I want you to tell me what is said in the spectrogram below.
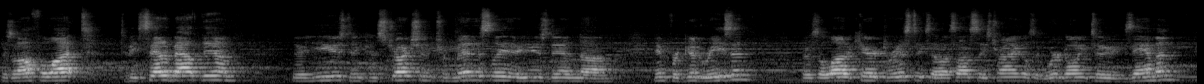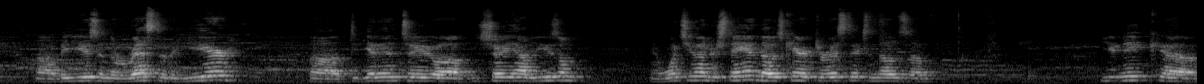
There's an awful lot to be said about them. They're used in construction tremendously. They're used in, um, in for good reason. There's a lot of characteristics of isosceles triangles that we're going to examine, uh, be using the rest of the year uh, to get into, uh, show you how to use them. And once you understand those characteristics and those uh, unique uh,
